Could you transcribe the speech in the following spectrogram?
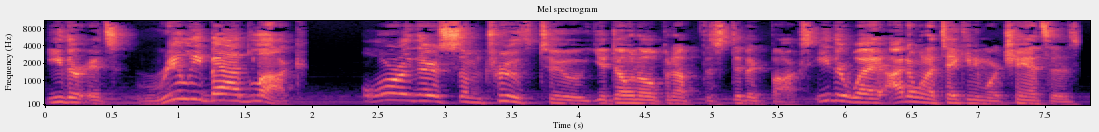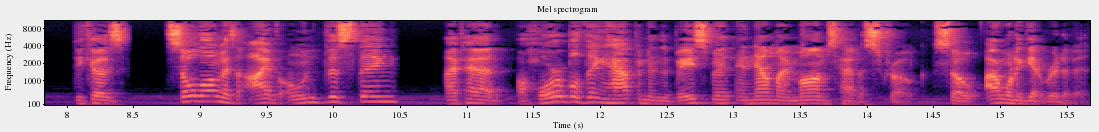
Either it's really bad luck, or there's some truth to you don't open up this Dybbuk box. Either way, I don't want to take any more chances because so long as I've owned this thing, I've had a horrible thing happen in the basement and now my mom's had a stroke. So I want to get rid of it.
